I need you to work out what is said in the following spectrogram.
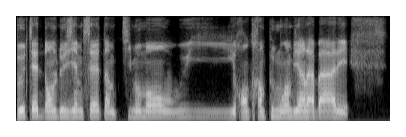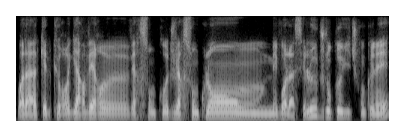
peut-être dans le deuxième set un petit moment où il rentre un peu moins bien la balle et voilà, quelques regards vers, euh, vers son coach, vers son clan. Mais voilà, c'est le Djokovic qu'on connaît,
